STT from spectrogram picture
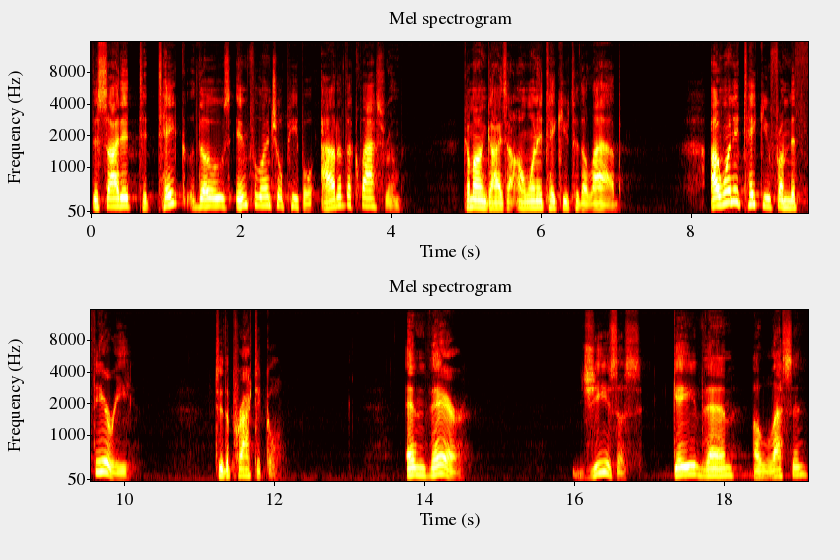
decided to take those influential people out of the classroom. Come on, guys, I want to take you to the lab. I want to take you from the theory to the practical. And there, Jesus gave them a lesson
